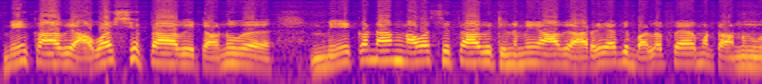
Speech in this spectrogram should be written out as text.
මේ කාවේ අවශ්‍යතාවයට අනුව මේකනම් අවශ්‍යතාවයට නෙමෙයි ආවේ අරයාගේ බලපෑමට අනුව.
